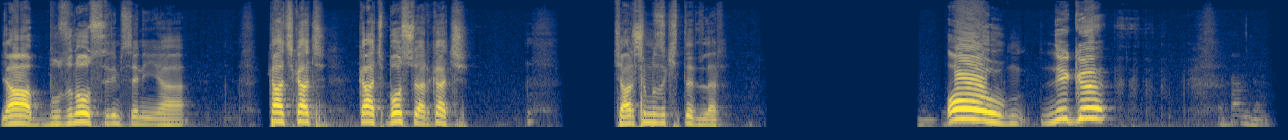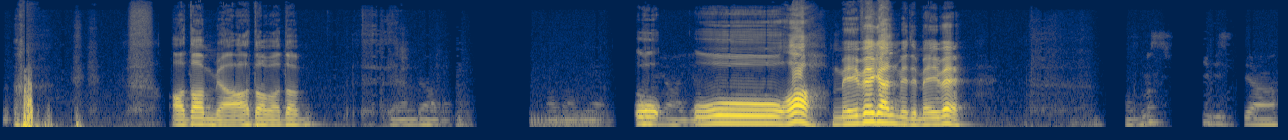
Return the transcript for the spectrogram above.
Ya buzuna osurayım senin ya. Kaç kaç. Kaç boş ver kaç. Çarşımızı kilitlediler. Oh nigga. Adam ya adam adam. geldi adam. Adam ya. O oha meyve gelmedi meyve. List ya.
